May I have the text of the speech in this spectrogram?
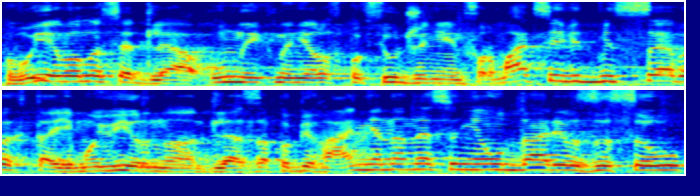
Виявилося, для уникнення розповсюдження інформації від місцевих та ймовірно для запобігання нанесення ударів ЗСУ,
